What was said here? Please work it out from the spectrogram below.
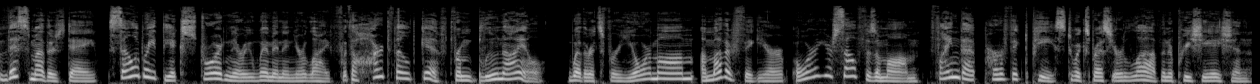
This Mother's Day, celebrate the extraordinary women in your life with a heartfelt gift from Blue Nile. Whether it's for your mom, a mother figure, or yourself as a mom, find that perfect piece to express your love and appreciation.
